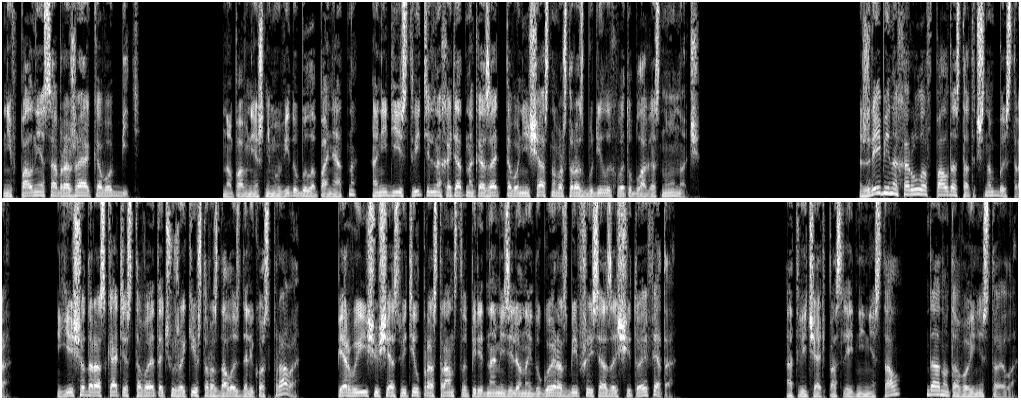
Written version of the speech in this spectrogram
не вполне соображая, кого бить. Но по внешнему виду было понятно, они действительно хотят наказать того несчастного, что разбудил их в эту благостную ночь. Жребий на Харула впал достаточно быстро. Еще до раскатистого это чужаки, что раздалось далеко справа, первый ищущий осветил пространство перед нами зеленой дугой, разбившейся о защиту Эфета. Отвечать последний не стал, да, но того и не стоило.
